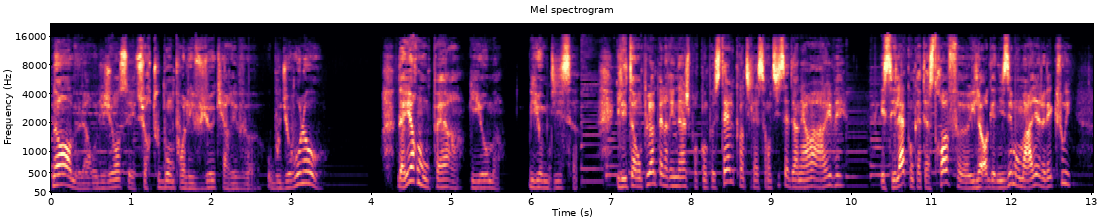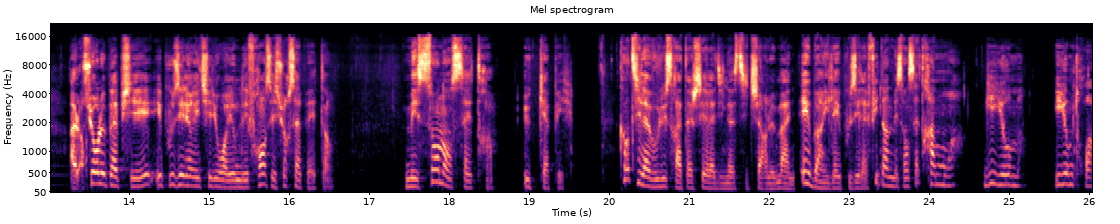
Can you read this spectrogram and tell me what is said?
Non, mais la religion, c'est surtout bon pour les vieux qui arrivent au bout du rouleau. D'ailleurs, mon père, Guillaume, Guillaume X, il était en plein pèlerinage pour Compostelle quand il a senti sa dernière heure arriver. Et c'est là qu'en catastrophe, euh, il a organisé mon mariage avec Louis. Alors, sur le papier, épouser l'héritier du royaume des Francs, c'est sur sa pète. Hein. Mais son ancêtre, Hugues Capet, quand il a voulu se rattacher à la dynastie de Charlemagne, eh ben, il a épousé la fille d'un de mes ancêtres à moi, Guillaume, Guillaume III.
